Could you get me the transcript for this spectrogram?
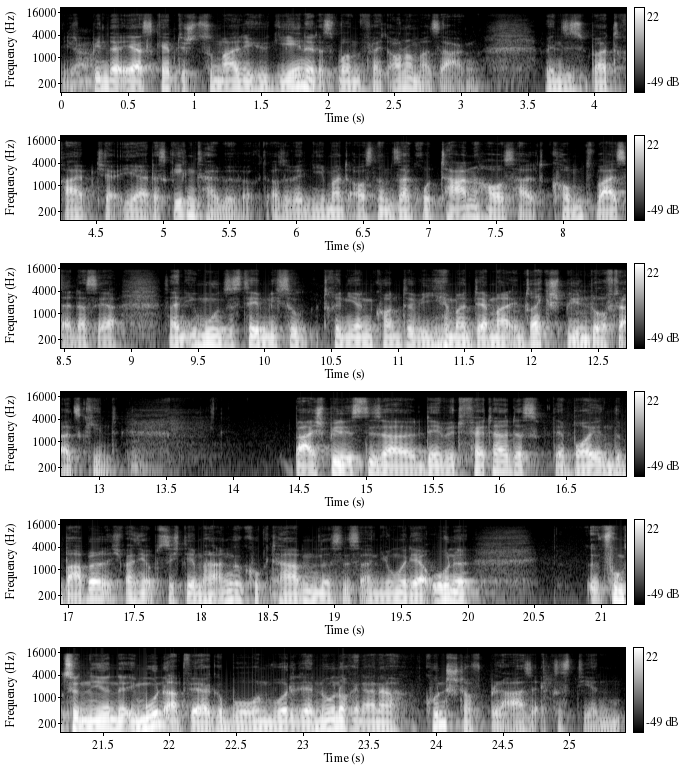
Ich ja. bin da eher skeptisch, zumal die Hygiene, das wollen wir vielleicht auch nochmal sagen, wenn sie es übertreibt, ja eher das Gegenteil bewirkt. Also wenn jemand aus einem Sakrotan-Haushalt kommt, weiß er, dass er sein Immunsystem nicht so trainieren konnte wie jemand, der mal im Dreck spielen durfte als Kind. Beispiel ist dieser David Vetter, das, der Boy in the Bubble. Ich weiß nicht, ob Sie sich den mal angeguckt haben. Das ist ein Junge, der ohne funktionierende Immunabwehr geboren wurde, der nur noch in einer Kunststoffblase existieren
